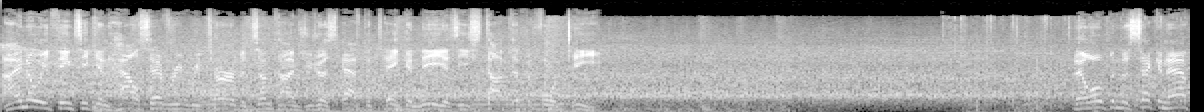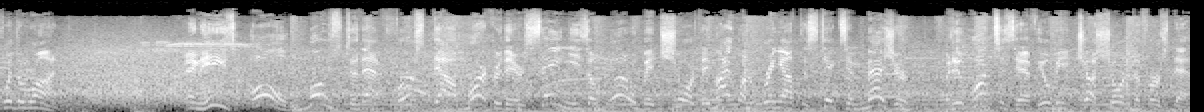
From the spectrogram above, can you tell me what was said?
I know he thinks he can house every return, but sometimes you just have to take a knee as he stopped at the 14. They'll open the second half with a run. And he's almost to that first down marker there, saying he's a little bit short. They might want to bring out the sticks and measure, but it looks as if he'll be just short of the first down.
